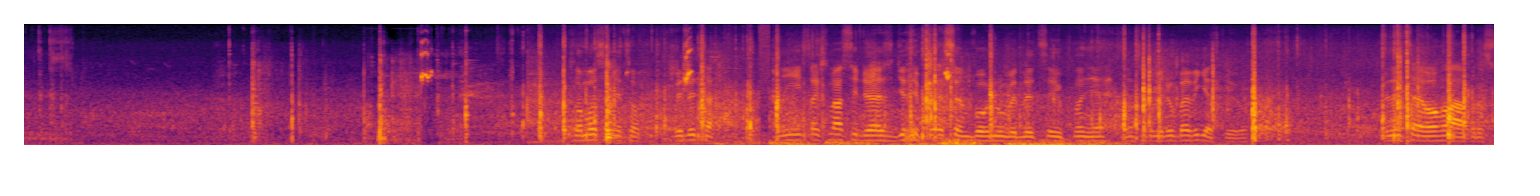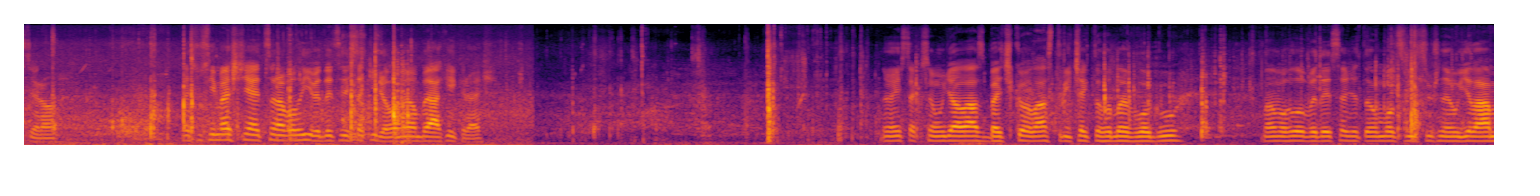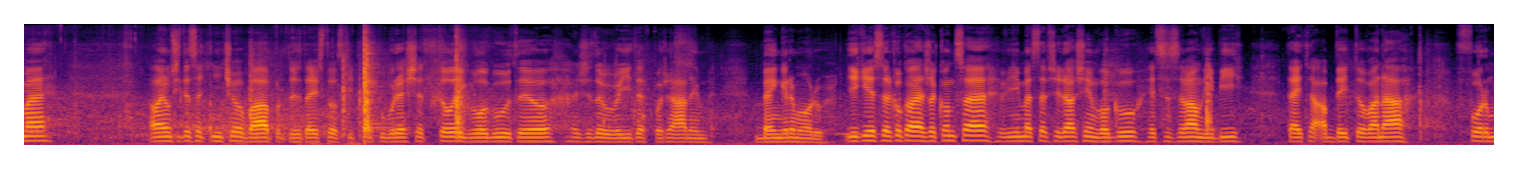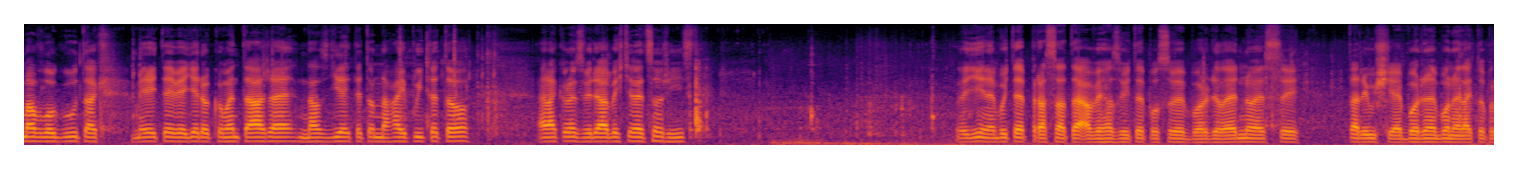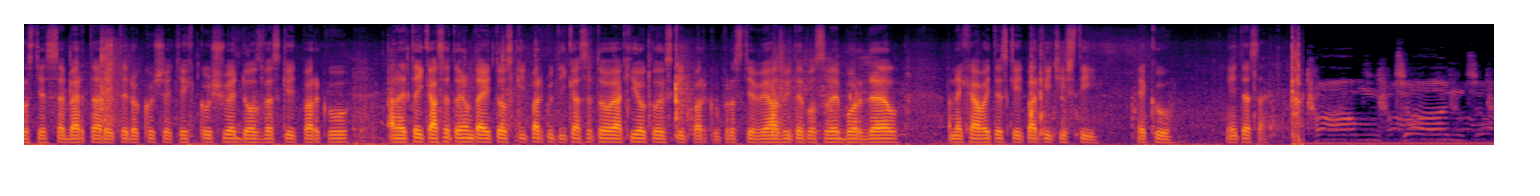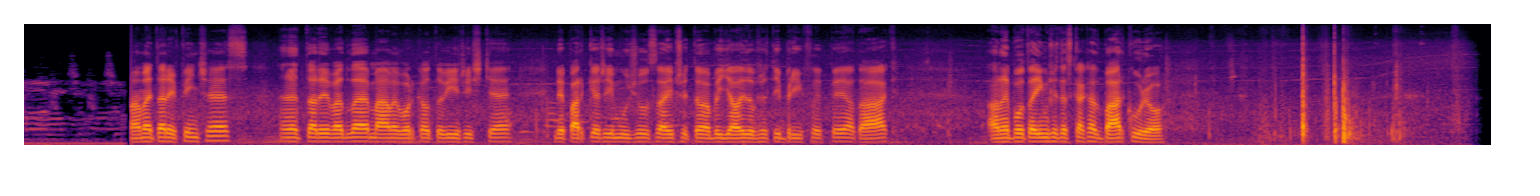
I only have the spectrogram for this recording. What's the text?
Zlomil jsem něco, vidlice. Není nic, tak jsme asi dojezdili, protože jsem bohnul vidlici úplně, jen se to mi bude vidět, jo. Vidlice je ohlá prostě, no. Teď zkusíme ještě něco na vohlý vidlici, když taky dolů, nebo nějaký crash. No nic, tak jsem udělal last bečko, last triček tohohle vlogu. Mám ohlou vidlice, že toho moc víc už neuděláme. Ale nemusíte se ničeho bát, protože tady z toho skateparku bude ještě tolik vlogů, tyjo, že to uvidíte v pořádném banger modu. Díky, že jste koukali až do konce, vidíme se při dalším vlogu, jestli se vám líbí tady ta updateovaná forma vlogu, tak mi dejte vědět do komentáře, nazdílejte to, nahypujte to a nakonec videa bych chtěl něco říct. Lidi, nebuďte prasata a vyhazujte po sobě bordel, jedno jestli tady už je bordel nebo ne, tak to prostě seberte a dejte do koše, těch košů je dost ve skateparku a netýká se to jenom tady toho skateparku, týká se to jakýhokoliv skateparku, prostě vyhazujte po sobě bordel a nechávejte skateparky čistý. Děkuju, mějte se. Máme tady Pinches, hned tady vedle máme workoutové hřiště, kde parkeři můžou se při toho, aby dělali dobře ty brief flipy a tak. A nebo tady můžete skákat parkour, jo.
